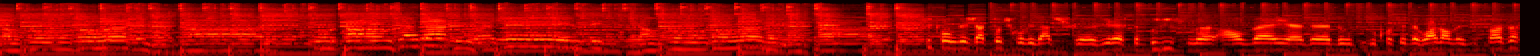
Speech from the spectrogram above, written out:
não tudo a demonstrar. Por causa da tua gente, não tudo a demonstrar ficam desde já todos convidados a vir a esta belíssima aldeia de, do, do Conselho da Guarda, aldeia de Viçosa,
